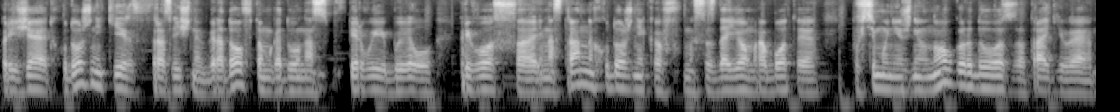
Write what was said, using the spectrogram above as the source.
приезжают художники из различных городов. В том году у нас впервые был привоз э, иностранных художников. Мы создаем работы по всему Нижнему Новгороду, затрагивая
